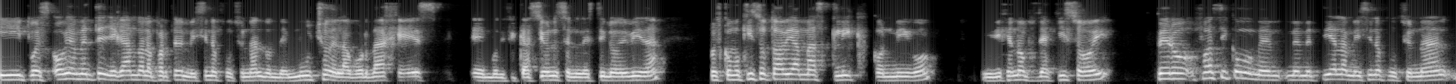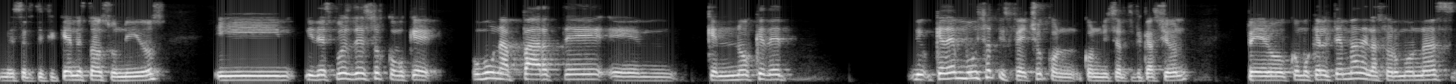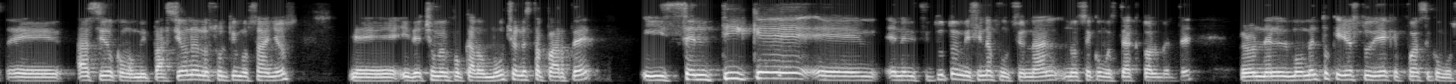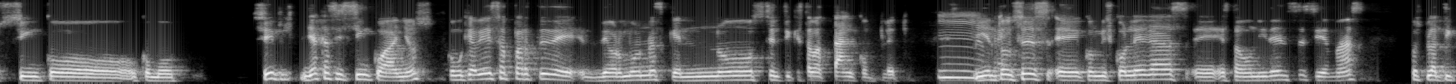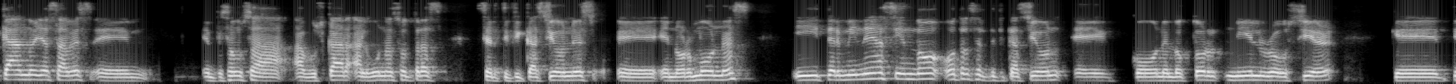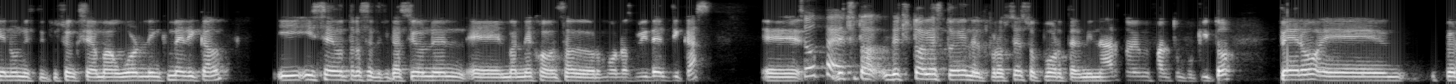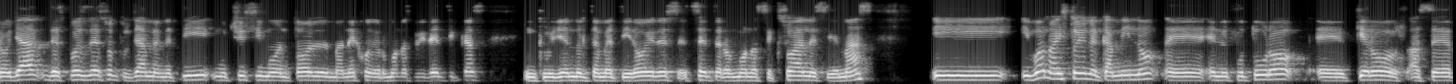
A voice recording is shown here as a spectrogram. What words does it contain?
Y pues obviamente llegando a la parte de medicina funcional, donde mucho del abordaje es eh, modificaciones en el estilo de vida, pues como que hizo todavía más clic conmigo y dije, no, pues de aquí soy. Pero fue así como me, metí a la medicina funcional, me certifiqué en Estados Unidos y, y después de eso como que hubo una parte em, que no quedé, quedé muy satisfecho con, con mi certificación pero como que el tema de las hormonas eh, ha sido como mi pasión en los últimos años eh, y de hecho me he enfocado mucho en esta parte y sentí que eh, en el Instituto de Medicina Funcional, no sé cómo esté actualmente, pero en el momento que yo estudié, que fue hace como cinco, como, sí, ya casi cinco años, como que había esa parte de, de hormonas que no sentí que estaba tan completo. Mm, y entonces, eh, con mis colegas eh, estadounidenses y demás, pues platicando, ya sabes, eh, empezamos a, a, buscar algunas otras certificaciones en hormonas y terminé haciendo otra certificación con el doctor Neil Rosier, que tiene una institución que se llama WorldLink Medical, y hice otra certificación en el manejo avanzado de hormonas bioidénticas. Eh, de, hecho, de, hecho, todavía estoy en el proceso por terminar, todavía me falta un poquito, pero, eh, pero ya después de eso, pues ya me metí muchísimo en todo el manejo de hormonas bioidénticas, incluyendo el tema de tiroides, etcétera, hormonas sexuales y demás. Y, y bueno, ahí estoy en el camino. Eh, en el futuro quiero hacer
